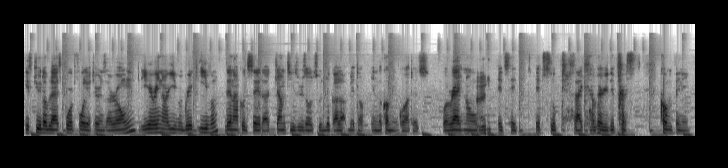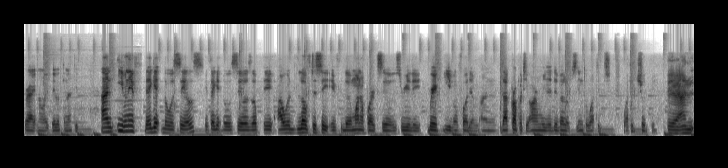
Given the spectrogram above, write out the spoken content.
If QWI's portfolio turns around year in or even break even, then I could say that Jamtees results would look a lot better in the coming quarters. But right now, it's it it's looked like a very depressed company right now if you're looking at it. And even if they get those sales, if they get those sales up, eh, I would love to see if the Monopark sales really break even for them and that property arm really develops into what it what it should be. Yeah, and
